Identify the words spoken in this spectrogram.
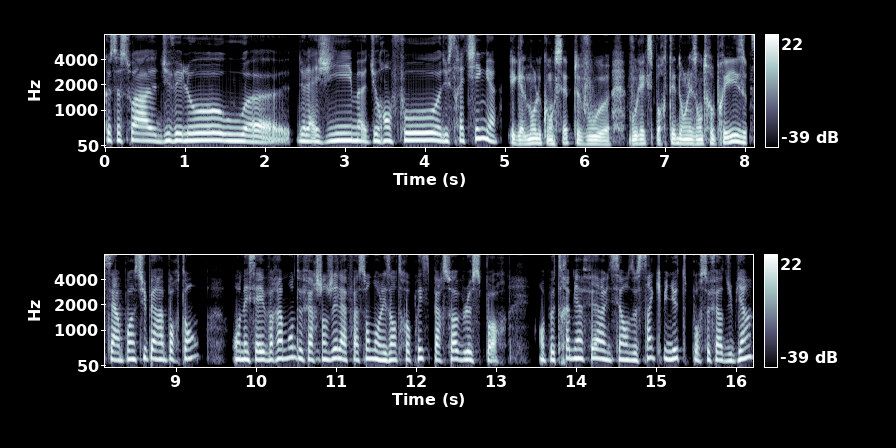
que ce soit du vélo ou euh, de la gym, du renfort, du stretching. Également, le concept, vous, euh, vous l'exportez dans les entreprises? C'est un point super important. On essaye vraiment de faire changer la façon dont les entreprises perçoivent le sport. On peut très bien faire une séance de 5 minutes pour se faire du bien,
